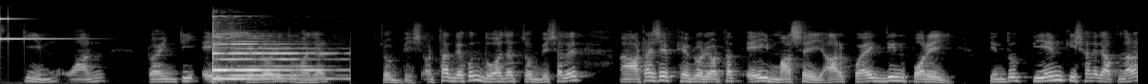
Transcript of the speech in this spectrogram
scheme one twenty eight February দু হাজার চব্বিশ অর্থাৎ দেখুন দু হাজার চব্বিশ সালের আঠাশে ফেব্রুয়ারি অর্থাৎ এই মাসেই, আর কয়েকদিন পরেই কিন্তু পিএম কিষাণের আপনারা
